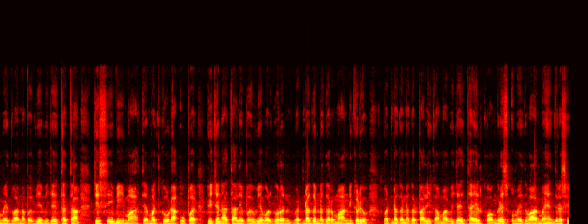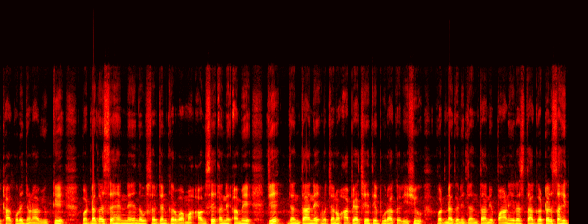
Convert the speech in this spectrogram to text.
ઉમેદવારના ભવ્ય વિજય થતાં જીસીબીમાં તેમજ ઘોડા ઉપર ડીજેના તાલે ભવ્ય વળગોરો વડનગર નગરમાં નીકળ્યો. વડનગર નગરપાલિકામાં વિજય થયેલ કોંગ્રેસ ઉમેદવાર મહેન્દ્રસિંહ ઠાકોરે જણાવ્યું કે, વડનગર શહેરને નવસર્જન કરવામાં આવશે અને અમે જે જનતાને વચનો આપ્યા છે તે પૂરા કરીશું. વડનગરની જનતાને પાણી, રસ્તા, ગટર સહિત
